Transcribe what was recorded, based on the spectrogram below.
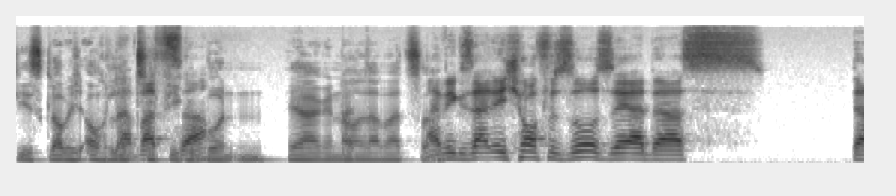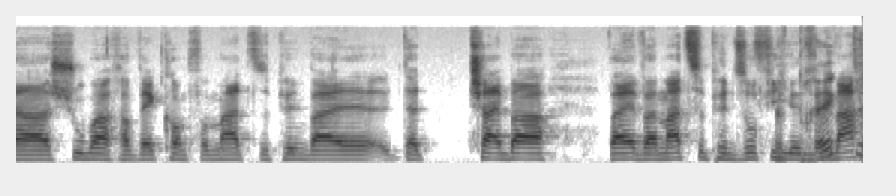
Die ist, glaube ich, auch Latifi Lavazza? gebunden. Ja, genau, Lavazza. Aber wie gesagt, ich hoffe so sehr, dass da Schumacher wegkommt von Mazepin, weil das scheinbar, weil, weil Mazepin so viel Macht,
